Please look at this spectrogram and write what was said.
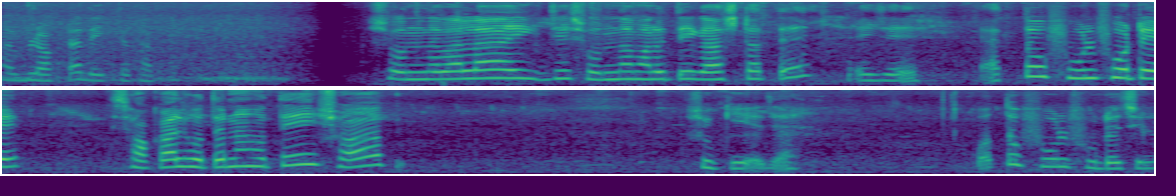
আর ব্লগটা দেখতে থাকো। সন্ধ্যাবেলায় যে সন্ধ্যা মালতী গাছটাতে, এই যে এত ফুল ফোটে, সকাল হতে না হতেই সব শুকিয়ে যায়। কত ফুল ফুটেছিল।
